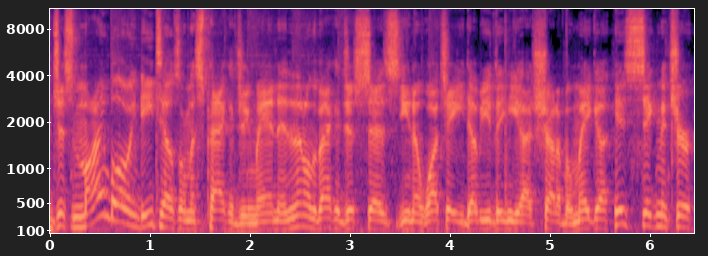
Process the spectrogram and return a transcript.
just mind-blowing details on this packaging, man. And then on the back, it just says, you know, watch AEW. Then you got a shot of Omega. His signature.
